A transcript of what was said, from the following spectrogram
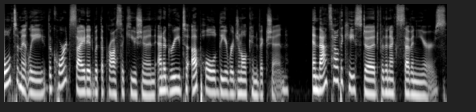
Ultimately, the court sided with the prosecution and agreed to uphold the original conviction. And that's how the case stood for the next seven years.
